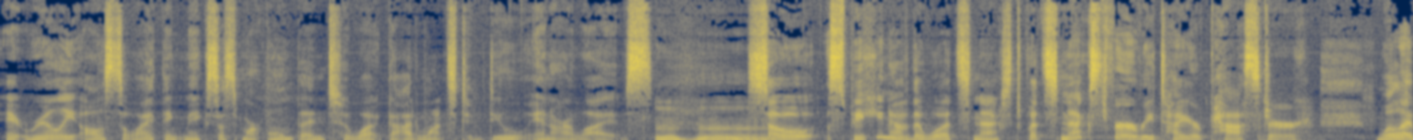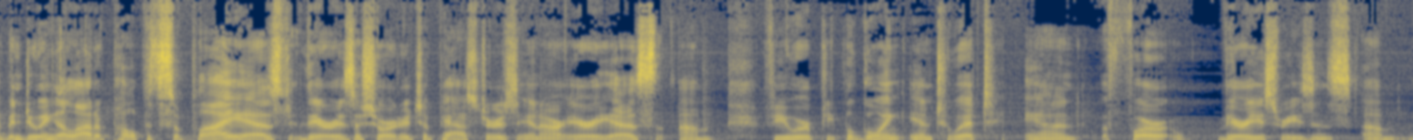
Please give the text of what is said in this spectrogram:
it really also, I think, makes us more open to what God wants to do in our lives. Mm-hmm. So, speaking of the what's next, what's next for a retired pastor? Well, I've been doing a lot of pulpit supply as there is a shortage of pastors in our areas, um, fewer people going into it, and for various reasons um,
